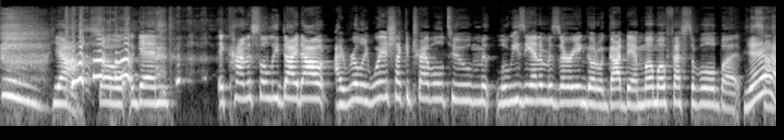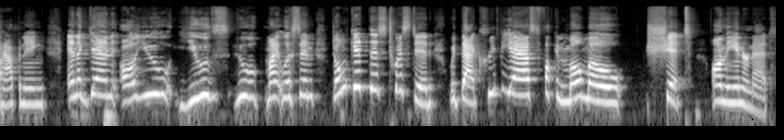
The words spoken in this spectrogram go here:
yeah. So again, it kind of slowly died out. I really wish I could travel to M- Louisiana, Missouri, and go to a goddamn Momo festival, but it's Yeah. not happening. And again, all you youths who might listen, don't get this twisted with that creepy ass fucking Momo shit on the internet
